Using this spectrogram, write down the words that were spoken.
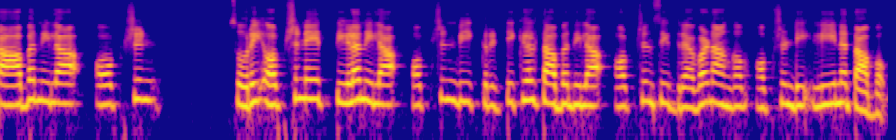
താപനില ഓപ്ഷൻ സോറി ഓപ്ഷൻ എ തിളനില ഓപ്ഷൻ ബി ക്രിട്ടിക്കൽ താപനില ഓപ്ഷൻ സി ദ്രവണാംഗം ഓപ്ഷൻ ഡി ലീനതാപം.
